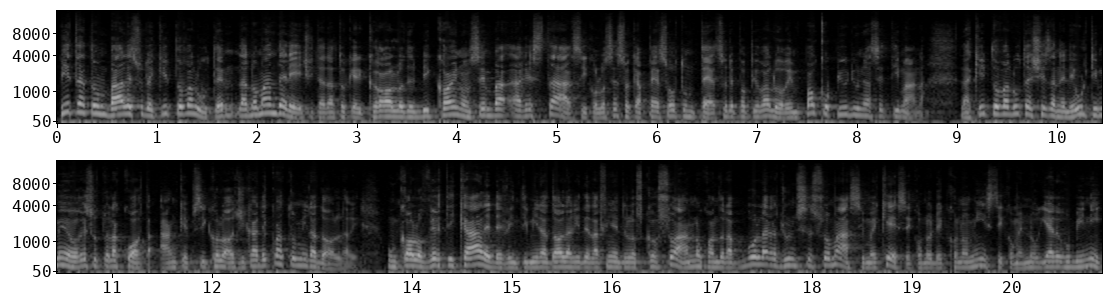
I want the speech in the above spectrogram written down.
Pietra tombale sulle criptovalute? La domanda è lecita, dato che il crollo del Bitcoin non sembra arrestarsi, con lo stesso che ha perso oltre un terzo del proprio valore in poco più di una settimana. La criptovaluta è scesa nelle ultime ore sotto la quota, anche psicologica, dei 4.000 dollari. Un collo verticale dei 20.000 dollari della fine dello scorso anno, quando la bolla raggiunse il suo massimo e che, secondo gli economisti come Nuriel Rubini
